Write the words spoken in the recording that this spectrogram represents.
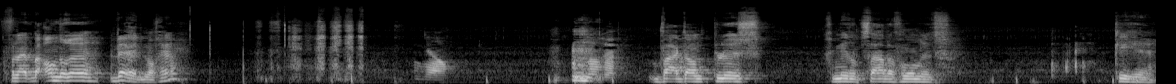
vanuit mijn andere werk nog, hè? Ja. Waar dan plus gemiddeld 1200 keer.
